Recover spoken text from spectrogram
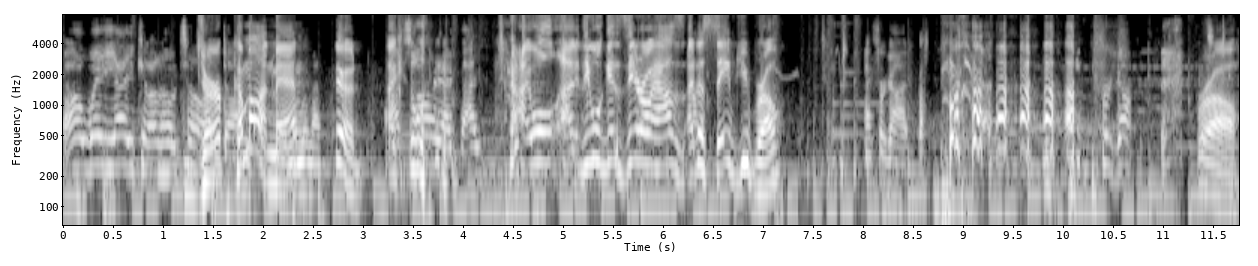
Oh wait, yeah, you can on hotel. Derp, come on, man, dude. I, I'm sorry, I, I, I will. I, you will get zero houses. I just saved you, bro. I forgot. I forgot. Bro, I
